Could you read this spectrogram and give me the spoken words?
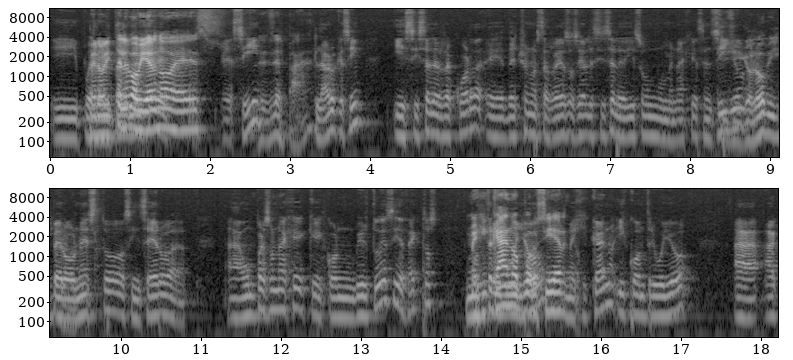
Y pues, pero ahorita el gobierno es, eh, sí, es del PAN. claro que sí. Y sí se le recuerda. eh, de hecho, en nuestras redes sociales sí se le hizo un homenaje sencillo. Sí, yo lo vi. Pero honesto, sincero a, a un personaje que con virtudes y defectos. Mexicano, por cierto. Mexicano y contribuyó a, a,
